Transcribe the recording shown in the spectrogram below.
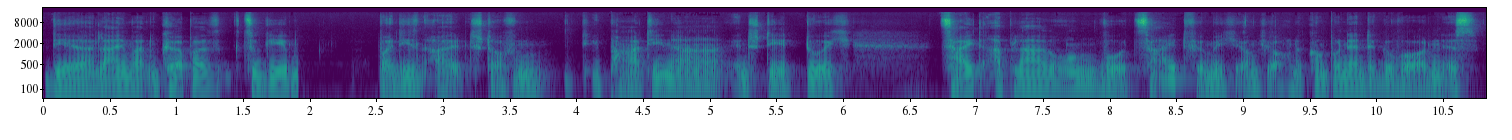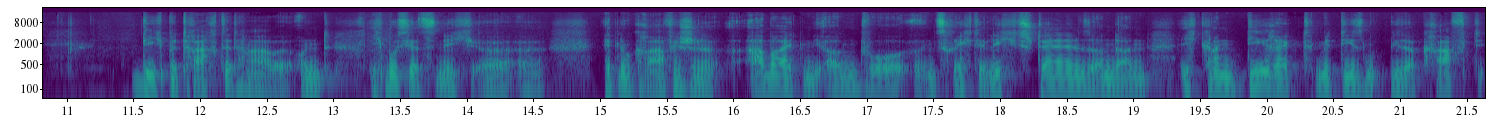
der Leinwand einen Körper zu geben. Bei diesen alten Stoffen, die Patina entsteht durch Zeitablagerung, wo Zeit für mich irgendwie auch eine Komponente geworden ist, die ich betrachtet habe. Und ich muss jetzt nicht äh, äh ethnografische Arbeiten irgendwo ins rechte Licht stellen, sondern ich kann direkt mit diesem, dieser Kraft,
